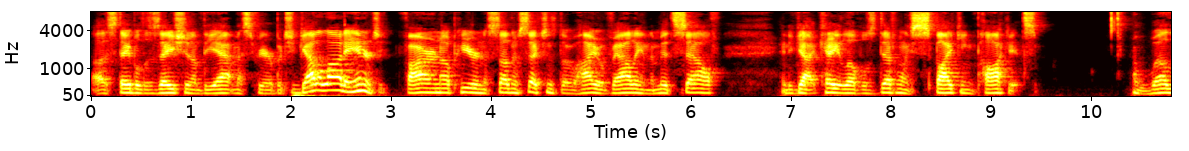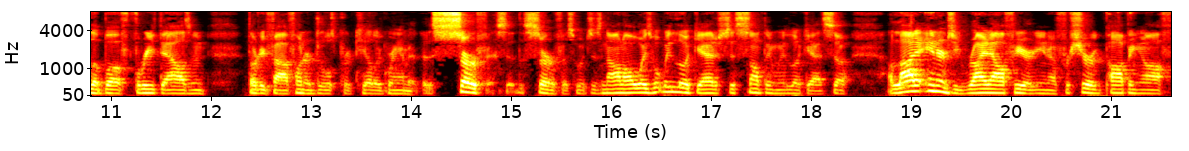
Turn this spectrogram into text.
uh, stabilization of the atmosphere. But you got a lot of energy firing up here in the southern sections of the Ohio Valley and the Mid South. And you got CAPE levels definitely spiking pockets well above 3,000, 3,500 joules per kilogram at the surface, at the surface, which is not always what we look at. It's just something we look at. So a lot of energy right off here, you know, for sure popping off.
